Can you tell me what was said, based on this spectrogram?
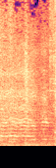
Seven.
